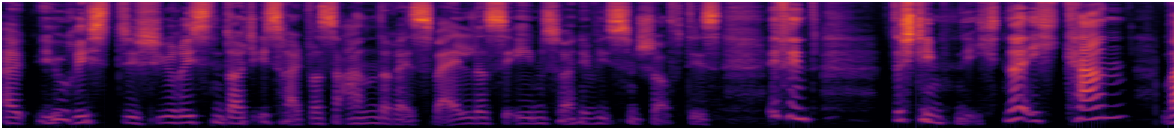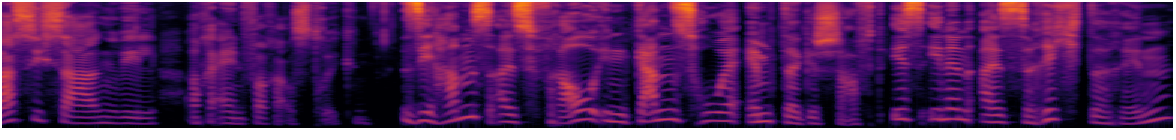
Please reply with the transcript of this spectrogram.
äh, juristisch, Juristendeutsch ist halt was anderes, weil das eben so eine Wissenschaft ist. Ich finde, das stimmt nicht. Ne? Ich kann, was ich sagen will, auch einfach ausdrücken. Sie haben es als Frau in ganz hohe Ämter geschafft. Ist Ihnen als Richterin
